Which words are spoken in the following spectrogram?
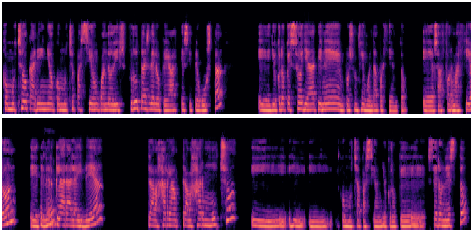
con mucho cariño, con mucha pasión, cuando disfrutas de lo que haces y te gusta, eh, yo creo que eso ya tiene pues un 50%. Eh, o sea, formación, eh, tener clara la idea, trabajarla, trabajar mucho y, con mucha pasión. Yo creo que ser honesto,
